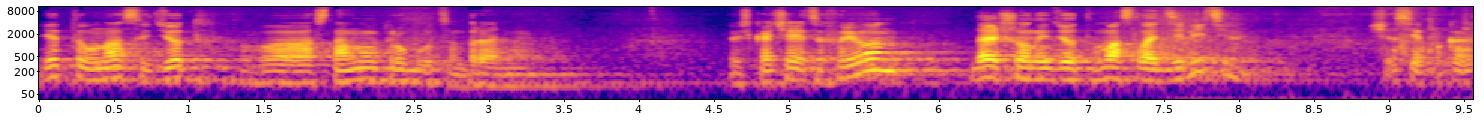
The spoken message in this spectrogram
Это у нас идет в основную трубу центральную. То есть качается фреон, дальше он идет в маслоотделитель. Сейчас я покажу.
